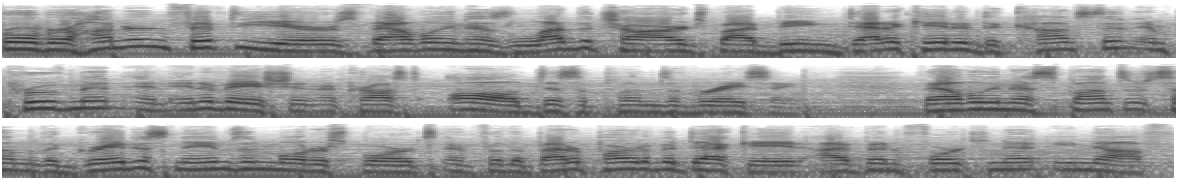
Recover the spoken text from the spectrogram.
For over 150 years, Valvoline has led the charge by being dedicated to constant improvement and innovation across all disciplines of racing. Valvoline has sponsored some of the greatest names in motorsports, and for the better part of a decade, I've been fortunate enough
